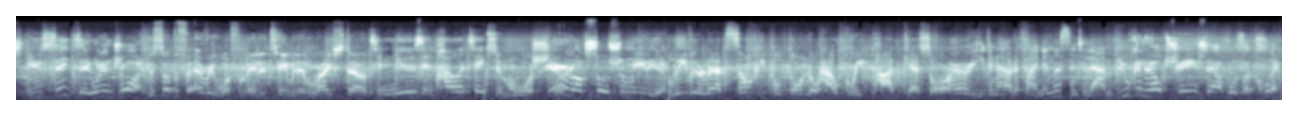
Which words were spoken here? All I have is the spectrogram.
Podcasts you think they would enjoy. There's something for everyone from entertainment and lifestyle To news and politics, and more. Share it on social media. Believe it or not, some people don't know how great podcasts are. or even how to find and listen to them. You can help change that with a click.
